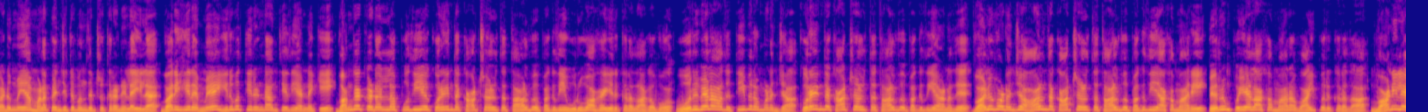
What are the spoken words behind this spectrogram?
கடுமையா மழை பெஞ்சிட்டு வந்துட்டு இருக்கிற நிலையில வருகிற மே இருபத்தி இரண்டாம் தேதி அன்னைக்கு வங்கக்கடல்ல புதிய குறைந்த காற்றழுத்த தாழ்வு பகுதி உருவாக இருக்கிறதாகவும் ஒருவேளை அது தீவிரமடைஞ்சா குறைந்த காற்றழுத்த தாழ்வு பகுதியானது வலுவடைஞ்சு ஆழ்ந்த காற்றழுத்த தாழ்வு பகுதியாக மாறி பெரும் புயலாக மாற வாய்ப்பு இருக்கிறதா வானிலை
